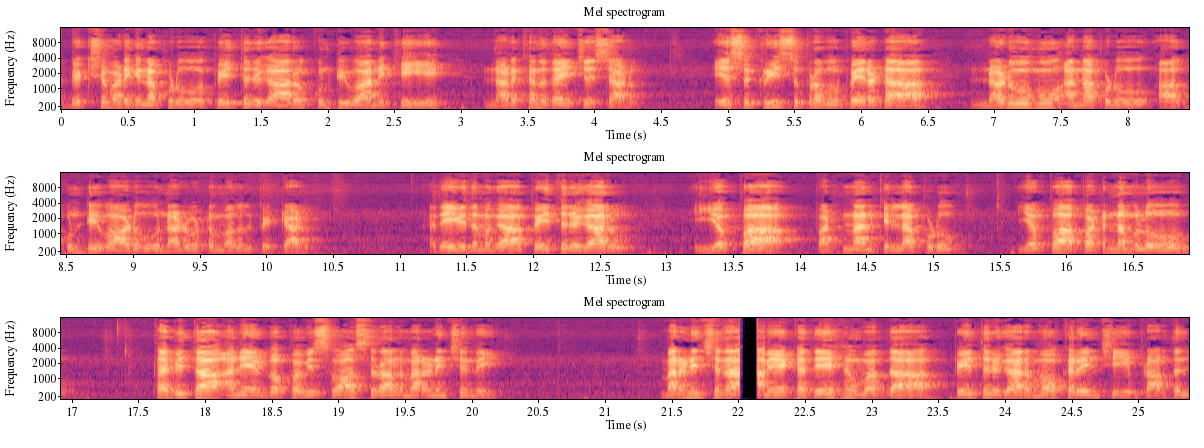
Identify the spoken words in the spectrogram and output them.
భిక్షం అడిగినప్పుడు పేతురు గారు కుంటివానికి నడకను దయచేశాడు. యేసుక్రీస్తు ప్రభు పేరట నడువుము అన్నప్పుడు ఆ కుంటివాడు నడవటం మొదలుపెట్టాడు. అదేవిధముగా పేతురు గారు యొప్ప పట్టణానికి వెళ్ళినప్పుడు యొప్ప పట్టణంలో తబిత అనే గొప్ప విశ్వాసురాలు మరణించింది. మరణించిన ఆమె యొక్క దేహం వద్ద పేతురు గారు మోకరించి ప్రార్థన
